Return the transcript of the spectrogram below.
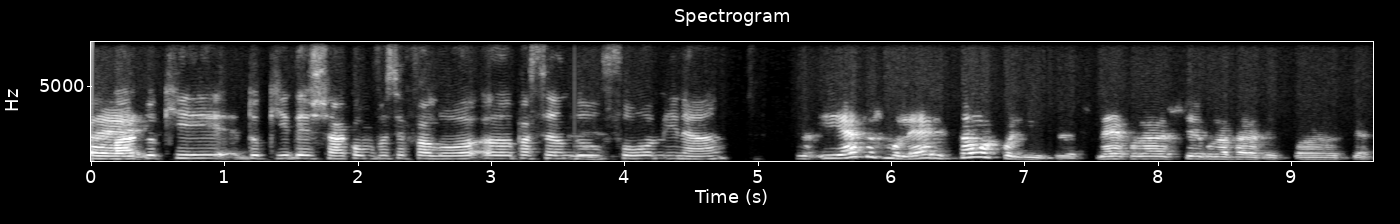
é... do que do que deixar, como você falou, uh, passando fome, né? E essas mulheres são acolhidas, né, quando elas chegam na vara da infância.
